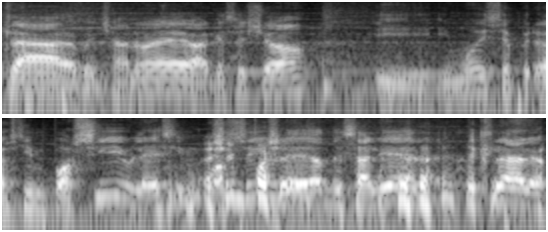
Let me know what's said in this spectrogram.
Claro, pincha nueva, qué sé yo. Y, y Mu dice, pero es imposible, es imposible, imposible. de dónde salieron. claro.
